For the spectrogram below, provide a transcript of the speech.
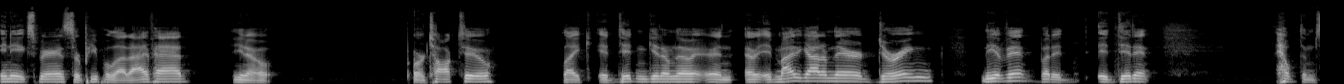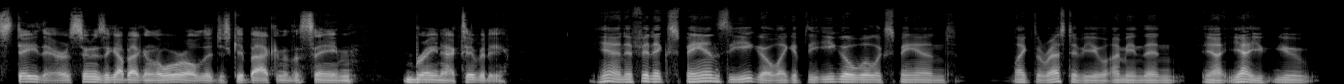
any experience or people that I've had, you know, or talked to, like it didn't get them there, and uh, it might have got them there during the event, but it it didn't help them stay there. As soon as they got back in the world, they just get back into the same brain activity. Yeah, and if it expands the ego, like if the ego will expand like the rest of you, I mean, then yeah, yeah, you you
